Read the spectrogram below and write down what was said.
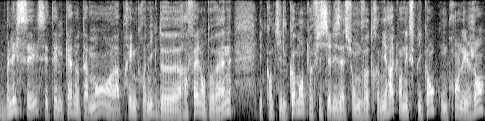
blessé. C'était le cas notamment après une chronique de Raphaël Antoven. Et quand il commente l'officialisation de votre miracle en expliquant qu'on prend les gens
